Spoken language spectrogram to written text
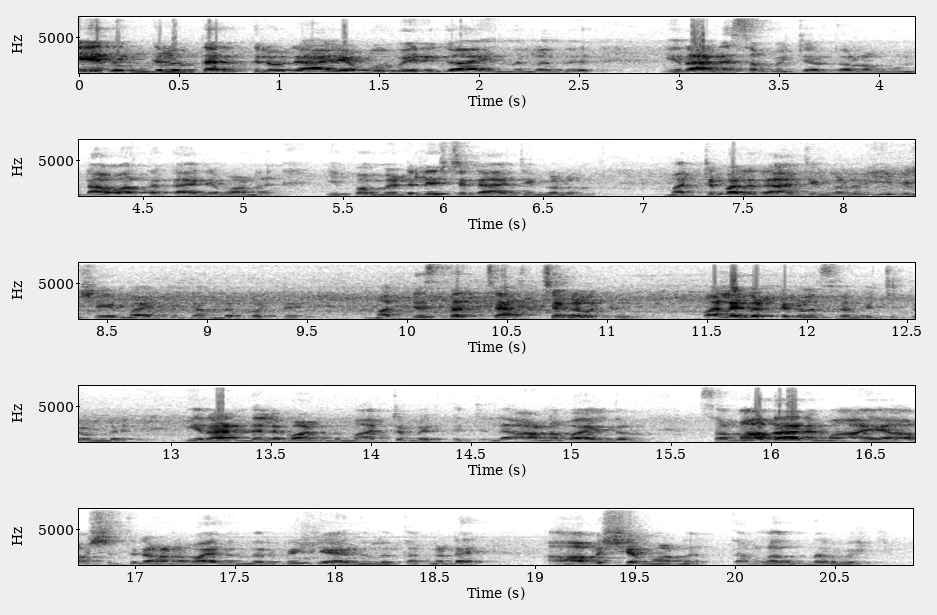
ഏതെങ്കിലും തരത്തിലൊരു അയവ് വരിക എന്നുള്ളത് ഇറാനെ സംബന്ധിച്ചിടത്തോളം ഉണ്ടാവാത്ത കാര്യമാണ് ഇപ്പോൾ മിഡിൽ ഈസ്റ്റ് രാജ്യങ്ങളും മറ്റ് പല രാജ്യങ്ങളും ഈ വിഷയവുമായിട്ട് ബന്ധപ്പെട്ട് മധ്യസ്ഥ ചർച്ചകൾക്ക് പല ഘട്ടങ്ങളും ശ്രമിച്ചിട്ടുണ്ട്. ഇറാൻ നിലപാടിന് മാറ്റം വരുത്തിയിട്ടില്ല. ആണവായുധം സമാധാനമായ ആവശ്യത്തിന് ആണവായുധം നിർമ്മിക്കുക എന്നുള്ളത് തങ്ങളുടെ ആവശ്യമാണ്. തങ്ങളത് നിർവഹിക്കും.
